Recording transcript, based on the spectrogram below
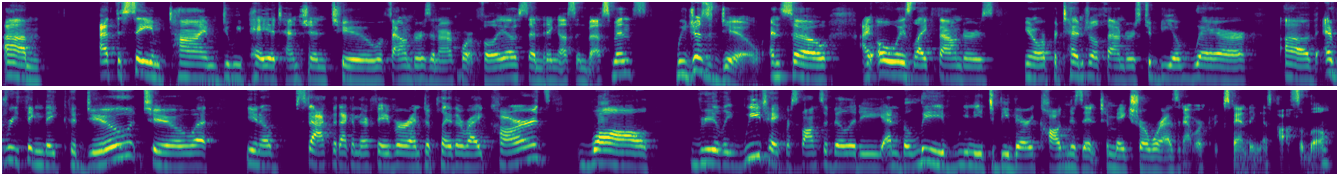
Um, at the same time, do we pay attention to founders in our portfolio sending us investments? We just do. And so I always like founders, you know, or potential founders to be aware of everything they could do to you know, stack the deck in their favor and to play the right cards while really we take responsibility and believe we need to be very cognizant to make sure we're as network expanding as possible.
